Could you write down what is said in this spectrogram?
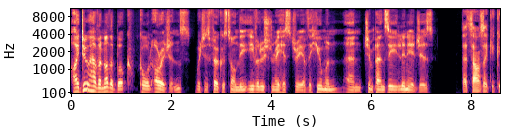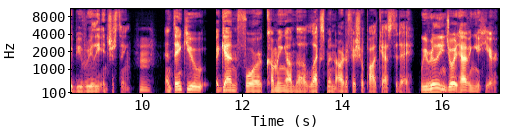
I do have another book called Origins, which is focused on the evolutionary history of the human and chimpanzee lineages. That sounds like it could be really interesting. Hmm. And thank you again for coming on the Lexman Artificial Podcast today. We really enjoyed having you here.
